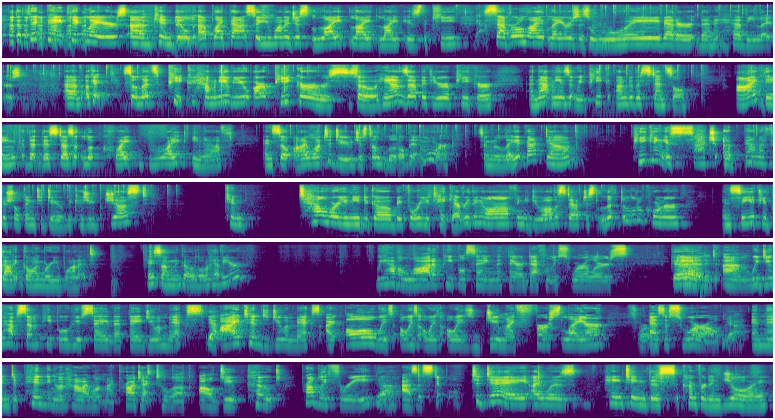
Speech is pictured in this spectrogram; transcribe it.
paint, thick layers um, can build up like that. So you want to just light, light, light is the key. Yeah. Several light layers is way better than heavy layers. Um, okay, so let's peek. How many of you are peekers? So hands up if you're a peeker. And that means that we peek under the stencil. I think that this doesn't look quite bright enough. And so I want to do just a little bit more. So I'm going to lay it back down. Peeking is such a beneficial thing to do because you just can tell where you need to go before you take everything off and you do all the stuff. Just lift a little corner and see if you've got it going where you want it. Okay, so I'm gonna go a little heavier. We have a lot of people saying that they are definitely swirlers. Good. And um, we do have some people who say that they do a mix. Yeah. I tend to do a mix. I always, always, always, always do my first layer Swirl. as a swirl. Yeah. And then depending on how I want my project to look, I'll do coat probably three Yeah. as a stipple. Today I was painting this Comfort and Joy,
